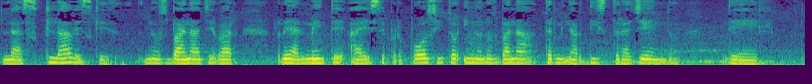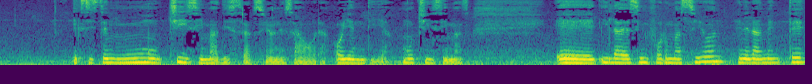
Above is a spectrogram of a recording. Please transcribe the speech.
las claves que nos van a llevar realmente a ese propósito y no nos van a terminar distrayendo de él. Existen muchísimas distracciones ahora, hoy en día, muchísimas. Eh, y la desinformación generalmente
